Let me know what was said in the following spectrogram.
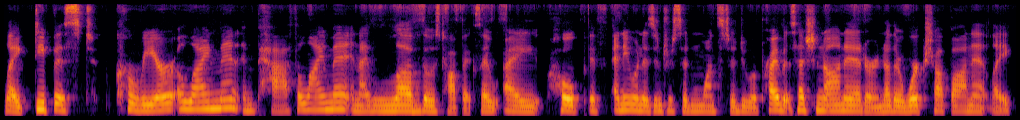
like deepest career alignment and path alignment. And I love those topics. I, I hope if anyone is interested and wants to do a private session on it or another workshop on it, like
